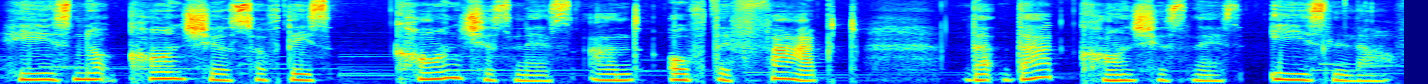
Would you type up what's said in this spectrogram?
He is not conscious of this consciousness and of the fact that that consciousness is love.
